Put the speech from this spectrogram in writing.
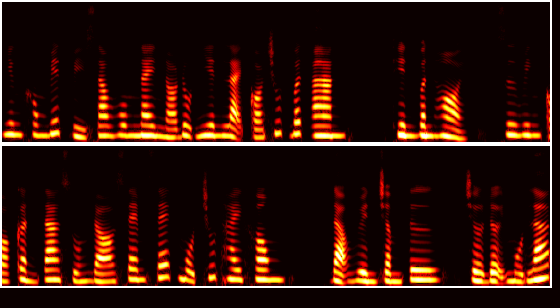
nhưng không biết vì sao hôm nay nó đột nhiên lại có chút bất an. Thiên Vân hỏi, sư vinh có cần ta xuống đó xem xét một chút hay không? Đạo huyền trầm tư, chờ đợi một lát,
